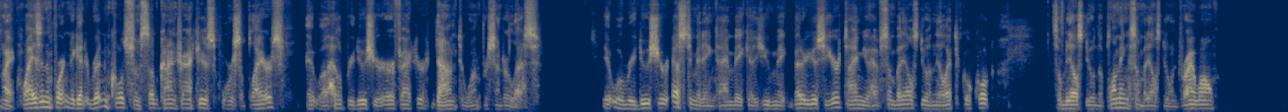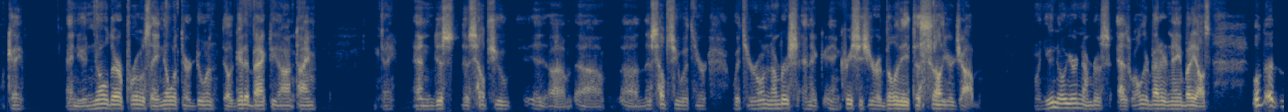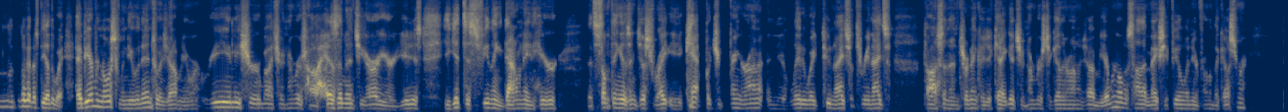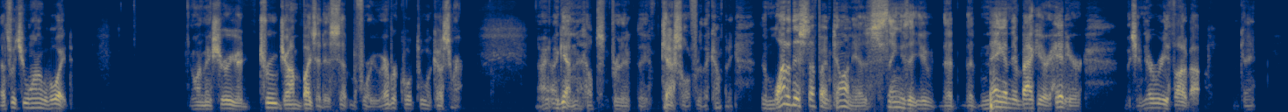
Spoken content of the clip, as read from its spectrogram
All right, why is it important to get written quotes from subcontractors or suppliers? It will help reduce your error factor down to 1% or less. It will reduce your estimating time because you make better use of your time. You have somebody else doing the electrical quote, somebody else doing the plumbing, somebody else doing drywall. Okay. And you know they're pros. They know what they're doing. They'll get it back to you on time. Okay. And this, this helps you, uh, uh, uh, this helps you with your, with your own numbers and it increases your ability to sell your job. When you know your numbers as well or better than anybody else, well, uh, look at it the other way. Have you ever noticed when you went into a job and you weren't really sure about your numbers, how hesitant you are? You're, you just, you get this feeling down in here that something isn't just right. And You can't put your finger on it and you laid awake two nights or three nights tossing and turning because you can't get your numbers together on a job. You ever notice how that makes you feel when you're in front of the customer? That's what you want to avoid. You want to make sure your true job budget is set before you ever quote to a customer. Right? Again, it helps predict the, the, cash flow for the company. A lot of this stuff I'm telling you is things that you that that nag in the back of your head here, but you've never really thought about. Okay.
